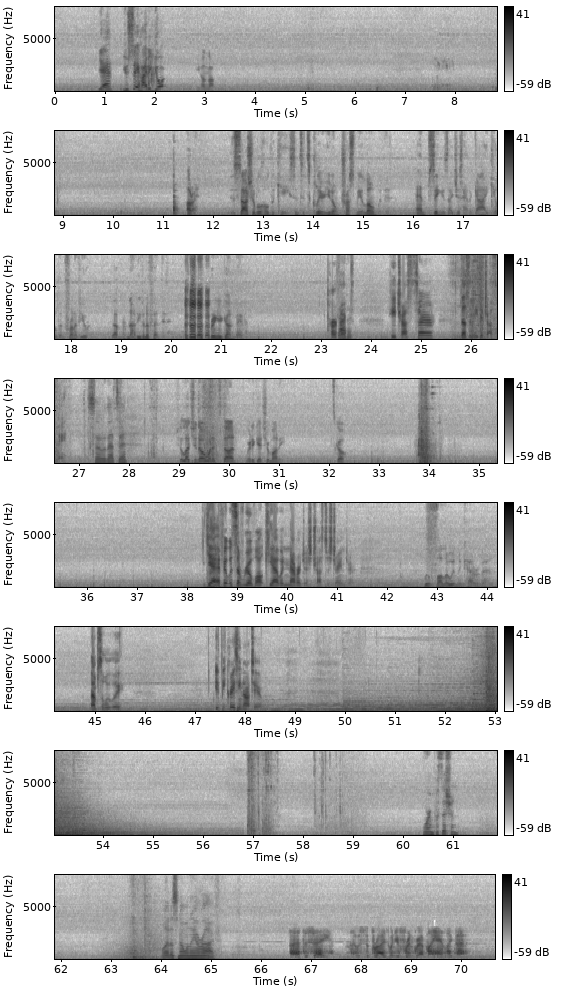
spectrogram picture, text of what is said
Yeah? You say hi to your... He hung up. All right. Sasha will hold the key, since it's clear you don't trust me alone with it. And seeing as I just had a guy killed in front of you, I'm not even offended. Bring your gun, babe. Perfect. Got it. He trusts her, doesn't need to trust me. So that's it? She'll let you know when it's done, where to get your money. Let's go. Yeah, if it was a real vault key, I would never just trust a stranger. We'll follow in the caravan. Absolutely. It'd be crazy not to. We're in position. Let us know when they arrive. I have to say, I was surprised when your friend grabbed my hand like that.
